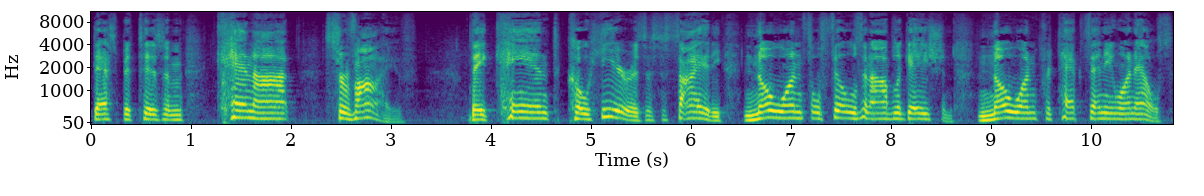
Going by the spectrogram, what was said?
despotism cannot survive. They can't cohere as a society. No one fulfills an obligation. No one protects anyone else.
